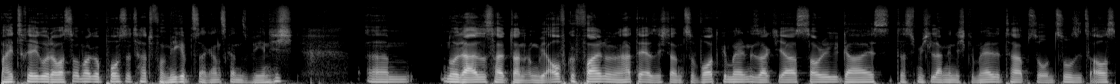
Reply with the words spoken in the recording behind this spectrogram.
Beiträge oder was auch immer gepostet hat. Von mir gibt es da ganz, ganz wenig. Ähm, nur da ist es halt dann irgendwie aufgefallen und dann hatte er sich dann zu Wort gemeldet und gesagt, ja, sorry guys, dass ich mich lange nicht gemeldet habe, so und so sieht's aus.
